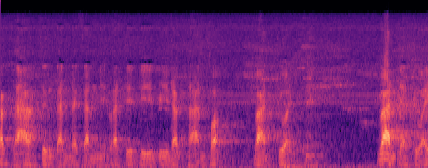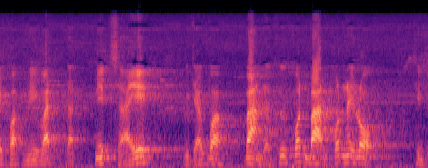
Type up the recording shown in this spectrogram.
รักษาซึ่งกันและกันนี่วัดดีๆมีรักฐานเพราะบ้านช่วยนี่บ้านจะสวยเพราะมีวัดดัดนิสัยรู้จักว่าบ้านก็คือคนบ้านคนในโลกที่ไป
